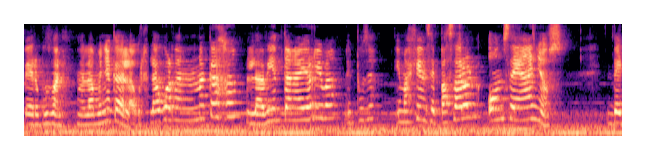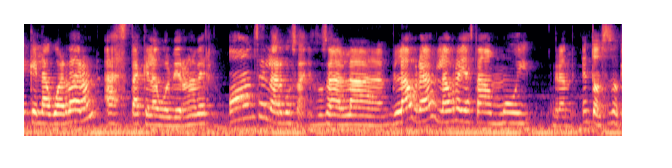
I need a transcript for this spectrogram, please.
pero pues bueno, la muñeca de Laura. La guardan en una caja, la avientan ahí arriba y pues ya, imagínense, pasaron 11 años de que la guardaron hasta que la volvieron a ver. 11 largos años. O sea, la Laura, Laura ya estaba muy grande. Entonces, ok.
